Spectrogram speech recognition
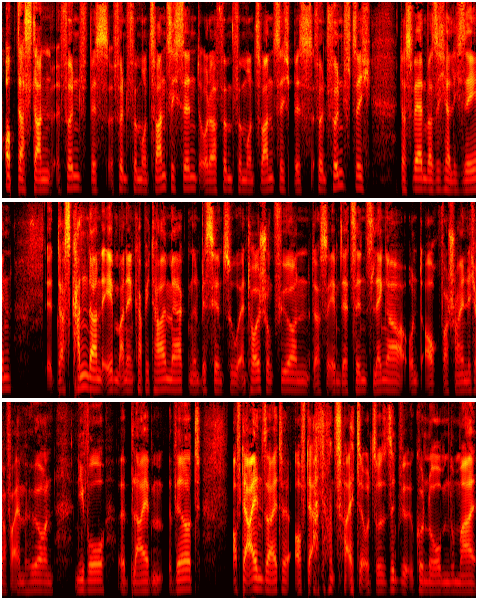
Ob das dann 5 bis 5,25 sind oder 5,25 bis 5,50, das werden wir sicherlich sehen das kann dann eben an den Kapitalmärkten ein bisschen zu Enttäuschung führen, dass eben der Zins länger und auch wahrscheinlich auf einem höheren Niveau äh, bleiben wird. Auf der einen Seite, auf der anderen Seite, und so sind wir Ökonomen nun mal,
